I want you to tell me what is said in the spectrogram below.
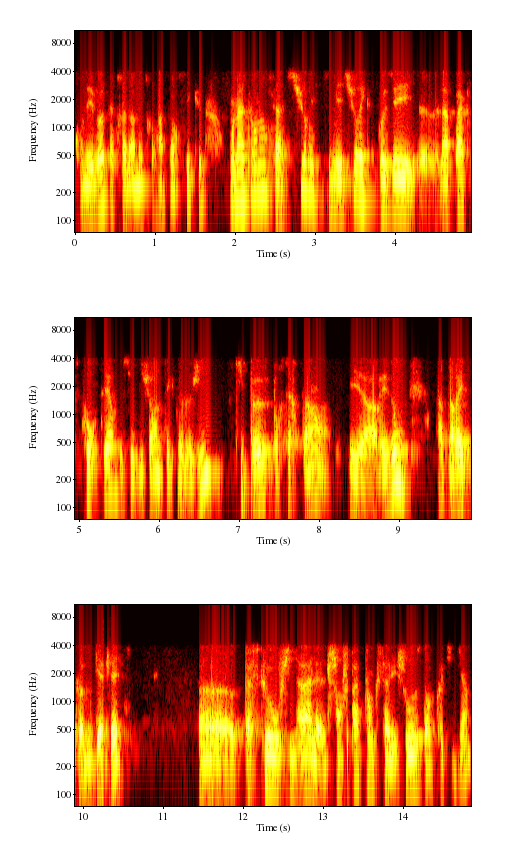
qu'on évoque à travers notre rapport, c'est qu'on a tendance à surestimer, surexposer euh, l'impact court terme de ces différentes technologies qui peuvent, pour certains, et à raison, apparaître comme gadgets, euh, parce qu'au final, elles ne changent pas tant que ça les choses dans le quotidien.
